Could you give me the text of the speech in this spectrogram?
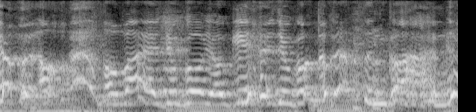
여- 어, 오빠 해주고 여기 해주고 똑같은 거 아니야?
